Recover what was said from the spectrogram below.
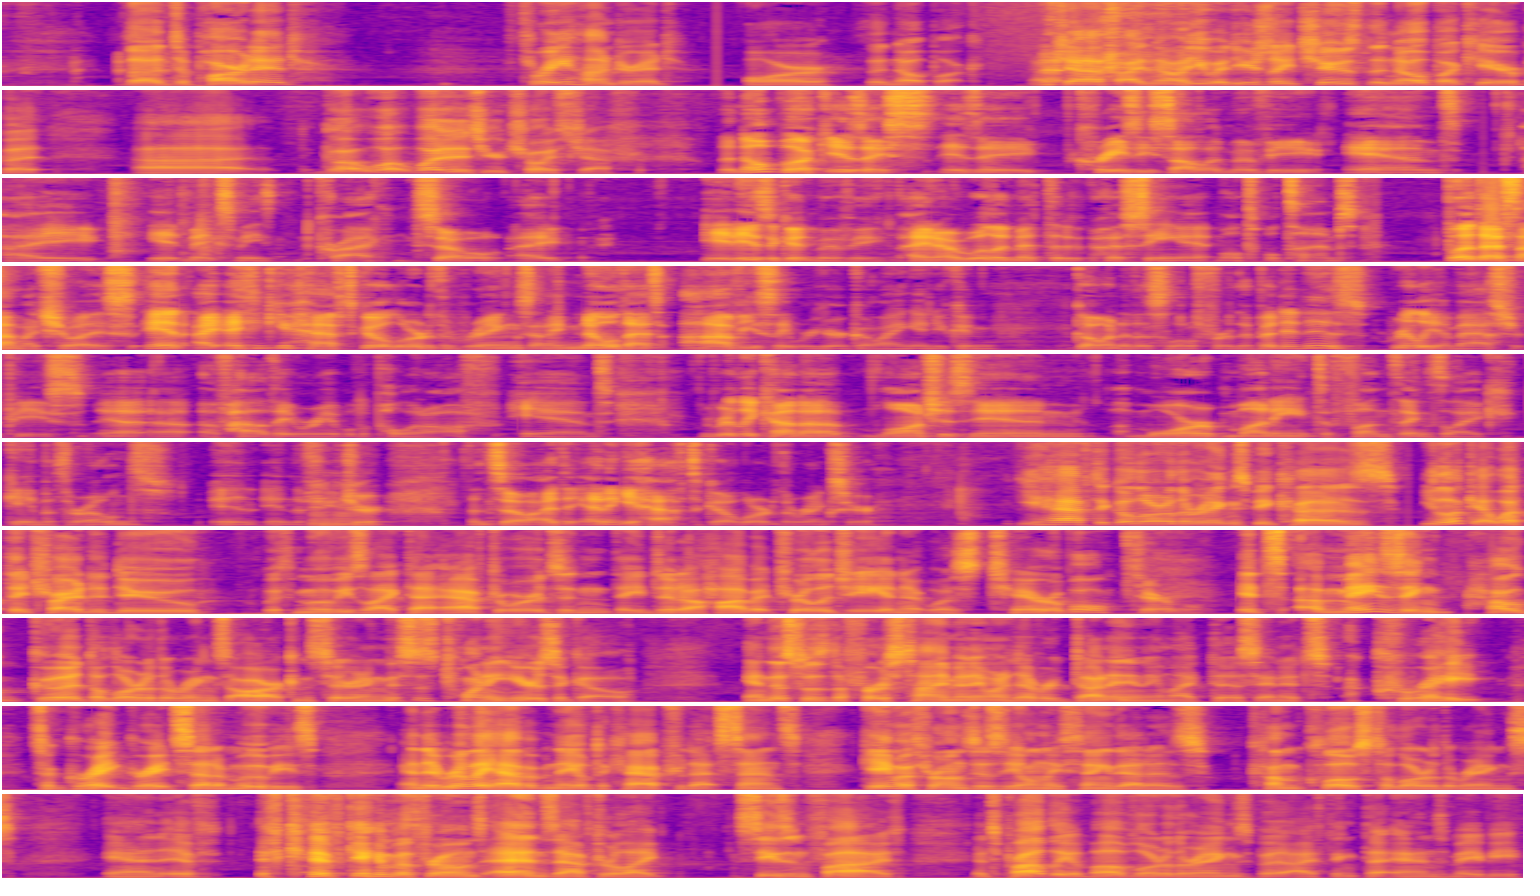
The Departed, 300 or The Notebook. Now, Jeff, I know you would usually choose The Notebook here, but uh, go. What what is your choice, Jeff? The Notebook is a is a crazy solid movie, and I it makes me cry. So I it is a good movie. I, I will admit that seeing it multiple times, but that's not my choice. And I, I, think you have to go Lord of the Rings, and I know that's obviously where you're going, and you can go into this a little further, but it is really a masterpiece uh, uh, of how they were able to pull it off, and really kind of launches in more money to fund things like Game of Thrones in in the mm-hmm. future. Mm-hmm. And so I think I think you have to go Lord of the Rings here. You have to go Lord of the Rings because you look at what they tried to do with movies like that afterwards and they did a Hobbit trilogy and it was terrible. Terrible. It's amazing how good the Lord of the Rings are considering this is 20 years ago and this was the first time anyone had ever done anything like this and it's a great it's a great great set of movies and they really haven't been able to capture that sense. Game of thrones is the only thing that has come close to lord of the rings and if if, if game of thrones ends after like season five it's probably above lord of the rings but i think the end maybe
